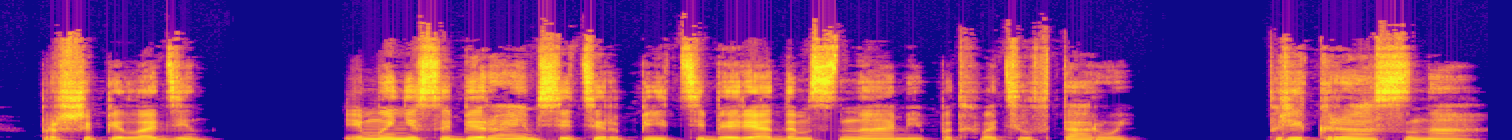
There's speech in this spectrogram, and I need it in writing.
— прошипел один. «И мы не собираемся терпеть тебя рядом с нами», — подхватил второй. «Прекрасно.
